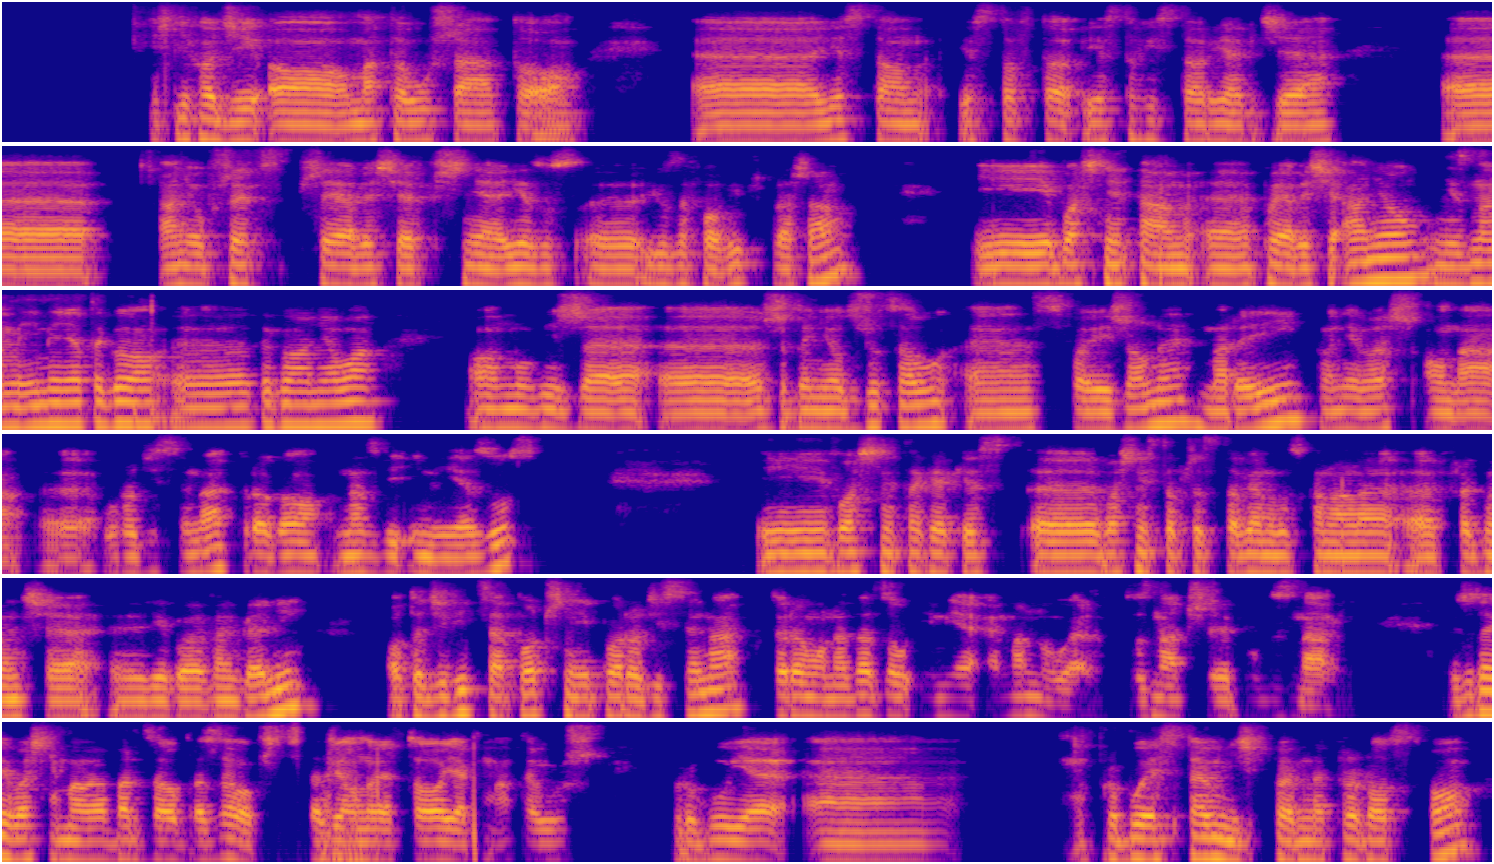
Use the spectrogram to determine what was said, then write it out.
Jeśli chodzi o Mateusza, to e, jest, jest, to, to, jest to historia, gdzie e, anioł przejawia się w śnie Jezus, Józefowi, przepraszam, i właśnie tam e, pojawia się anioł, nie znamy imienia tego, e, tego anioła. On mówi, że e, żeby nie odrzucał swojej żony Maryi, ponieważ ona urodzi syna, którego nazwie imię Jezus. I właśnie tak jak jest, właśnie jest to przedstawione doskonale w fragmencie jego Ewangelii. Oto dziewica pocznie i porodzi syna, któremu nadadzą imię Emanuel, to znaczy Bóg z nami. I tutaj właśnie mamy bardzo obrazowo przedstawione to, jak Mateusz próbuje próbuje spełnić pewne proroctwo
